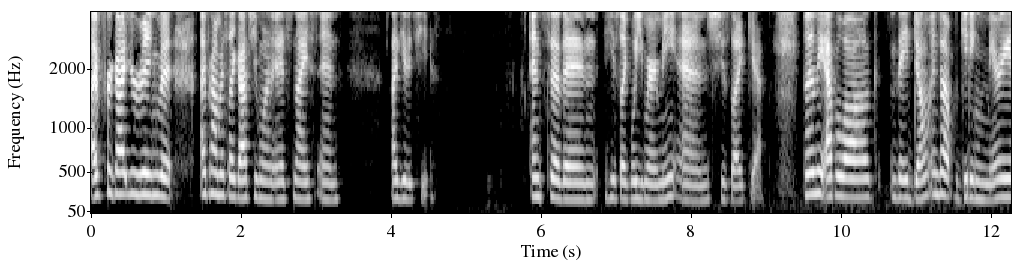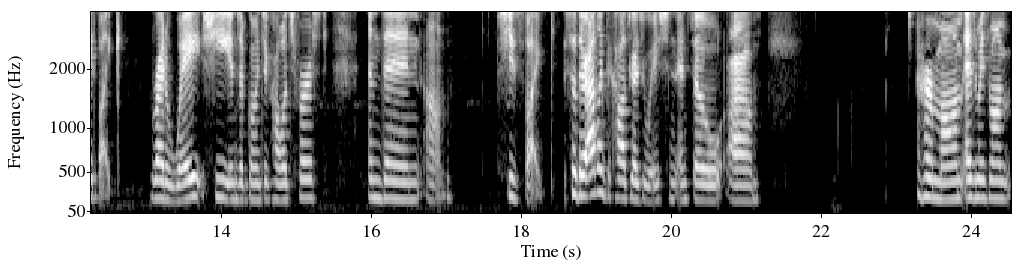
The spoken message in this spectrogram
I forgot your ring, but I promise I got you one and it's nice and I'll give it to you. And so then he's like, Will you marry me? And she's like, Yeah. And then the epilogue, they don't end up getting married like right away. She ends up going to college first. And then um she's like so they're at like the college graduation and so um her mom esme's mom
